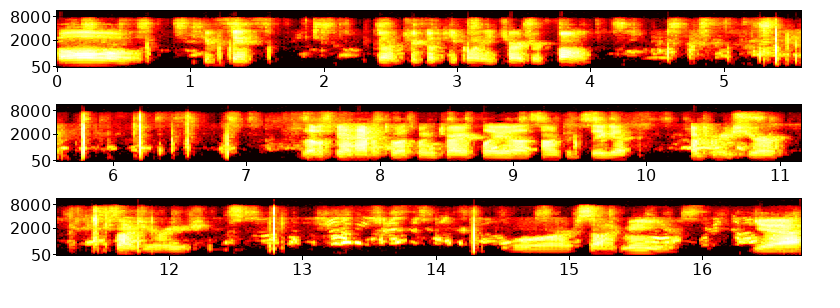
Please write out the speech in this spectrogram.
Oh, people think gonna trick those people when you charge your phone. Is that what's gonna happen to us when we try to play uh, Sonic and Sega? I'm pretty sure. Sonic Generations. Or Sonic Mania. Yeah.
